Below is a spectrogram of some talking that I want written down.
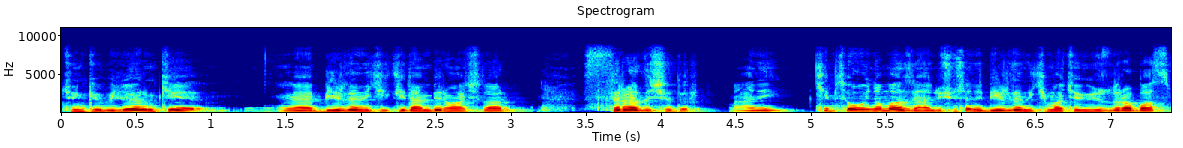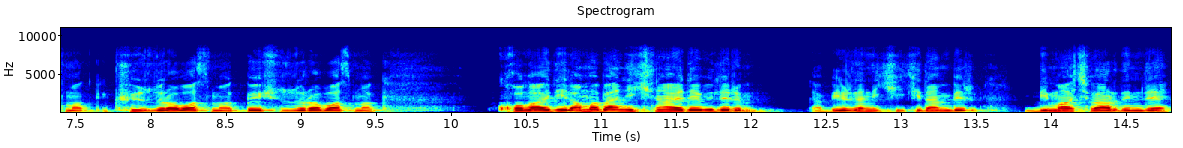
Çünkü biliyorum ki e, birden iki, ikiden bir maçlar sıra dışıdır. Yani kimse oynamaz. Yani düşünsene birden iki maça 100 lira basmak, 200 lira basmak, 500 lira basmak kolay değil ama ben ikna edebilirim. Ya birden iki, ikiden bir bir maç verdiğimde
